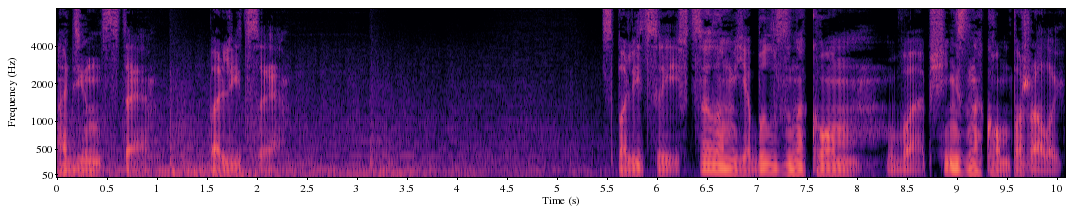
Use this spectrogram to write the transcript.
11. Полиция. С полицией в целом я был знаком, вообще не знаком, пожалуй.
